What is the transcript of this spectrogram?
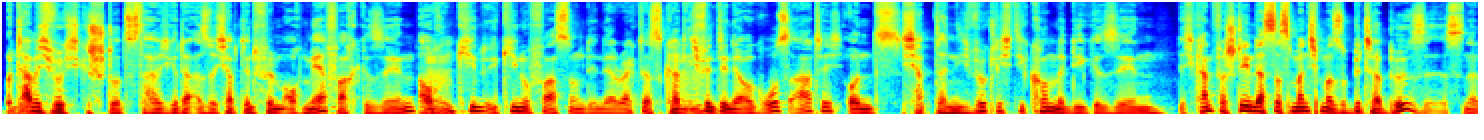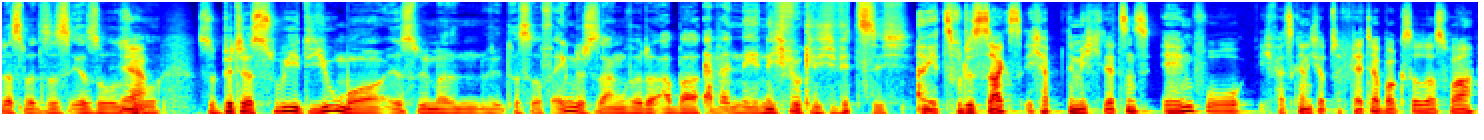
Und da habe ich wirklich gestutzt. Da habe ich gedacht, also ich habe den Film auch mehrfach gesehen, auch im Kino, die Kinofassung, den Director's Cut. Ich finde den ja auch großartig und ich habe da nie wirklich die Comedy gesehen. Ich kann verstehen, dass das manchmal so bitterböse ist, ne? dass das eher so, Ja. so, so bittersweet Humor ist, wie man das auf Englisch sagen würde, aber, aber nee, nicht wirklich witzig. Aber jetzt, wo du es sagst, ich habe nämlich letztens irgendwo, ich weiß gar nicht, ob es auf Letterbox oder was war,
